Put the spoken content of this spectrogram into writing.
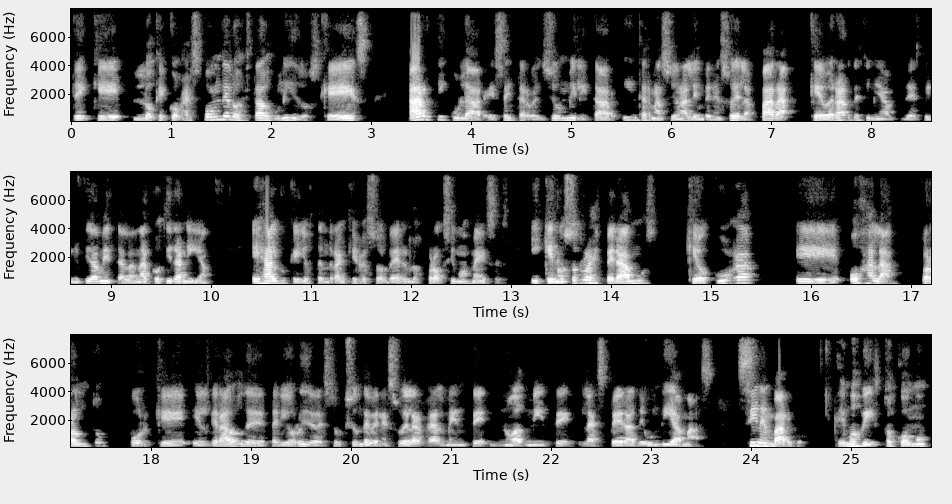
de que lo que corresponde a los Estados Unidos, que es articular esa intervención militar internacional en Venezuela para quebrar definitivamente a la narcotiranía, es algo que ellos tendrán que resolver en los próximos meses y que nosotros esperamos que ocurra, eh, ojalá, pronto, porque el grado de deterioro y de destrucción de Venezuela realmente no admite la espera de un día más. Sin embargo, hemos visto cómo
